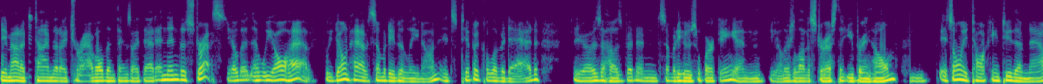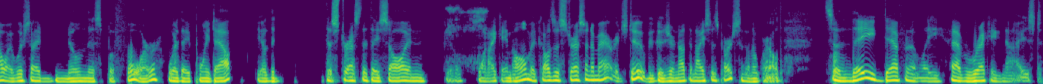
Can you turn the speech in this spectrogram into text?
the amount of time that I traveled and things like that, and then the stress you know that, that we all have. We don't have somebody to lean on. It's typical of a dad, you know, as a husband and somebody who's working, and you know, there's a lot of stress that you bring home it's only talking to them now. I wish I'd known this before, where they point out, you know, the the stress that they saw in you know, when I came home. It causes stress in a marriage too, because you're not the nicest person in the world. So they definitely have recognized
